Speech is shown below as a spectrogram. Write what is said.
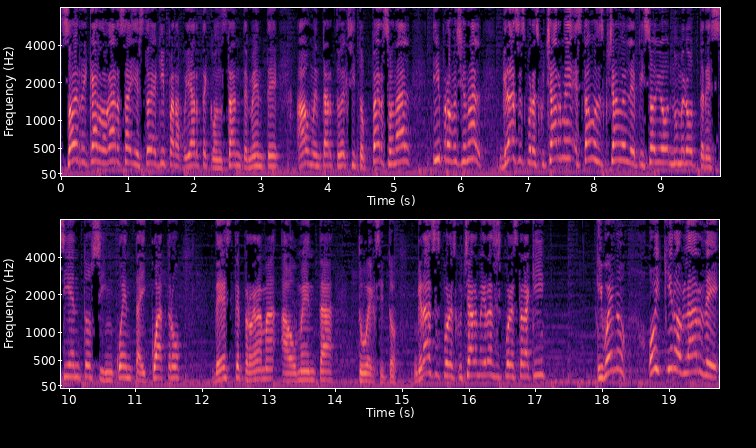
Soy Ricardo Garza y estoy aquí para apoyarte constantemente a aumentar tu éxito personal y profesional. Gracias por escucharme. Estamos escuchando el episodio número 354 de este programa Aumenta tu éxito. Gracias por escucharme, gracias por estar aquí. Y bueno, hoy quiero hablar de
